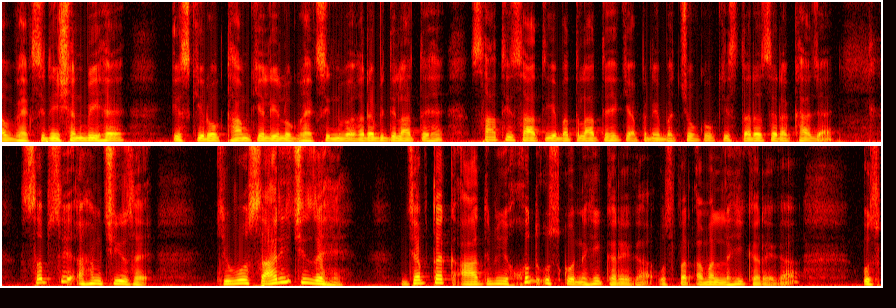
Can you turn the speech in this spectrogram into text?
अब वैक्सीनेशन भी है इसकी रोकथाम के लिए लोग वैक्सीन वगैरह भी दिलाते हैं। साथ ही साथ ये बतलाते हैं कि अपने बच्चों को किस तरह से रखा जाए। सबसे अहम चीज़ है कि वो सारी चीज़ें हैं। जब तक आदमी खुद उसको नहीं करेगा, उस पर अमल नहीं करेगा, उस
